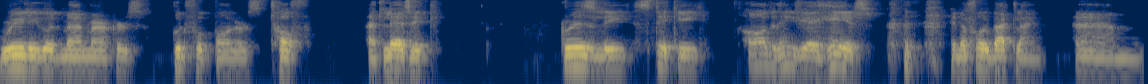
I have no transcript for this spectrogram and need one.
Really good man markers, good footballers, tough, athletic, grizzly, sticky, all the things you hate in a full back line. Um,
